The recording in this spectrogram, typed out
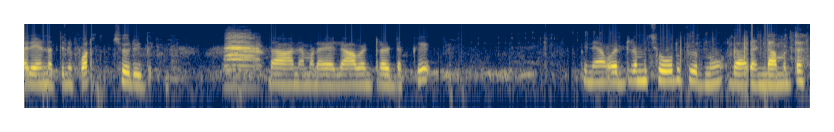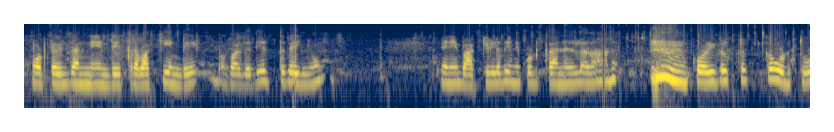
അരയണ്ണത്തിന് കുറച്ചൊരു ഇത് ഇതാ നമ്മുടെ ലാവൻഡർ ഡക്ക്. പിന്നെ ഒരു ഡ്രം ചോറ് തീർന്നു. ഇതാ രണ്ടാമത്തെ ഓട്ടോയിൽ തന്നെയുണ്ട്. ഇത്ര ബാക്കിയുണ്ട്. പകുതി എടുത്തു കഴിഞ്ഞു. ഇനി ബാക്കിയുള്ളത് ഇനി കൊടുക്കാനുള്ളതാണ്. കോഴികൾക്കൊക്കെ കൊടുത്തു.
